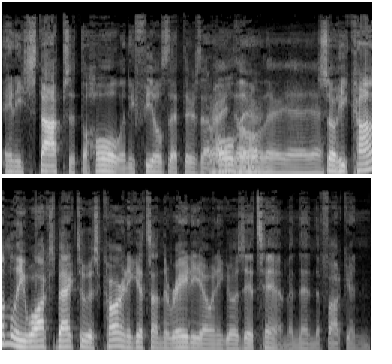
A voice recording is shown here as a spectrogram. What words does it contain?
And he stops at the hole and he feels that there's that Right, hole the there hole there. Yeah, yeah. so he calmly walks back to his car and he gets on the radio and he goes, "It's him." And then the fucking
